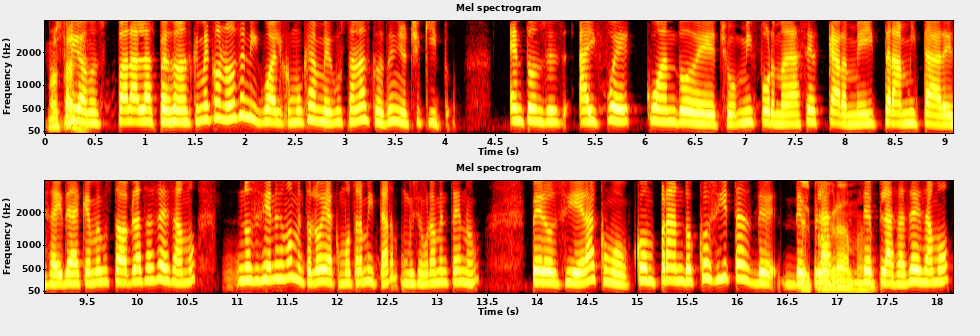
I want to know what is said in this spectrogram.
Nostalgia. digamos, para las personas que me conocen, igual como que a mí me gustan las cosas de niño chiquito. Entonces ahí fue cuando de hecho mi forma de acercarme y tramitar esa idea que me gustaba Plaza Sésamo, no sé si en ese momento lo veía como tramitar, muy seguramente no, pero sí era como comprando cositas de, de, Plaza, de Plaza Sésamo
